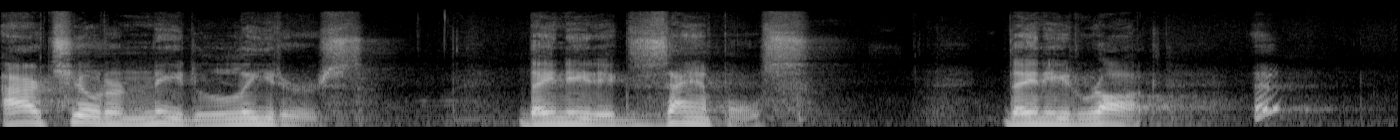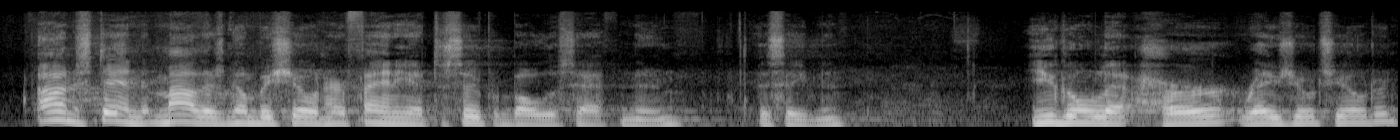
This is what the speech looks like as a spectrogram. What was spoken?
Our children need leaders. They need examples. They need rock. I understand that Miley's going to be showing her fanny at the Super Bowl this afternoon, this evening. You to let her raise your children?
